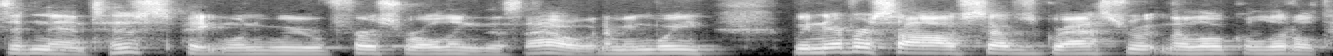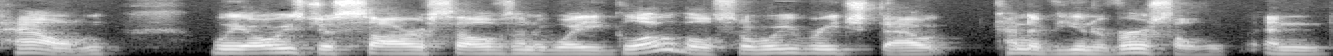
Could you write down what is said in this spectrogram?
didn't anticipate when we were first rolling this out. I mean, we we never saw ourselves grassroots in the local little town. We always just saw ourselves in a way global. So we reached out kind of universal and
